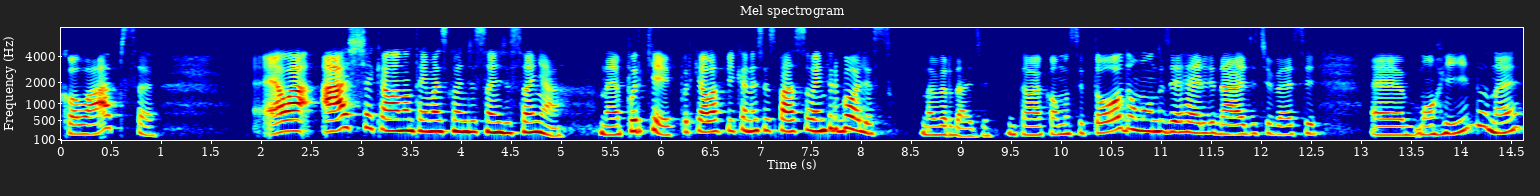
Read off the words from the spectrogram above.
colapsa, ela acha que ela não tem mais condições de sonhar, né? Por quê? Porque ela fica nesse espaço entre bolhas, na verdade. Então, é como se todo mundo de realidade tivesse é, morrido, né?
